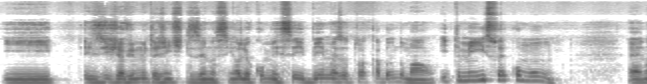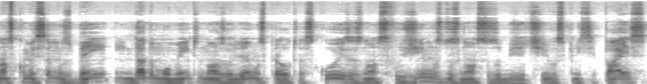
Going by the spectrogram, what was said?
E já vi muita gente dizendo assim: olha, eu comecei bem, mas eu estou acabando mal. E também isso é comum. É, nós começamos bem, em dado momento nós olhamos para outras coisas, nós fugimos dos nossos objetivos principais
